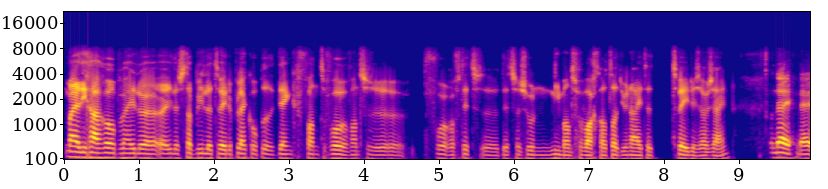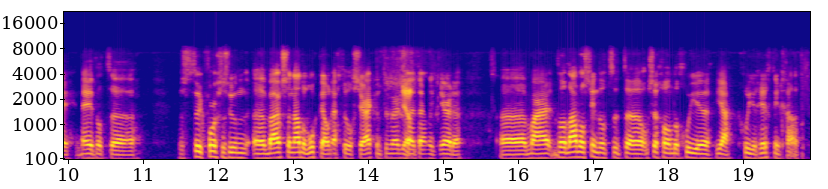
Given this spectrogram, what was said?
maar ja, die gaan gewoon op een hele, hele stabiele tweede plek op. Dat ik denk van tevoren, van ze, voor of dit, dit seizoen niemand verwacht had dat United tweede zou zijn. Nee, nee, nee. Dat eh, was natuurlijk vorig seizoen eh, waren ze na de lockdown echt heel sterk. En toen werden ze Ja. uiteindelijk derde. Eh, maar dat laat wel zien dat het op zich gewoon de goede, ja, goede richting gaat.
